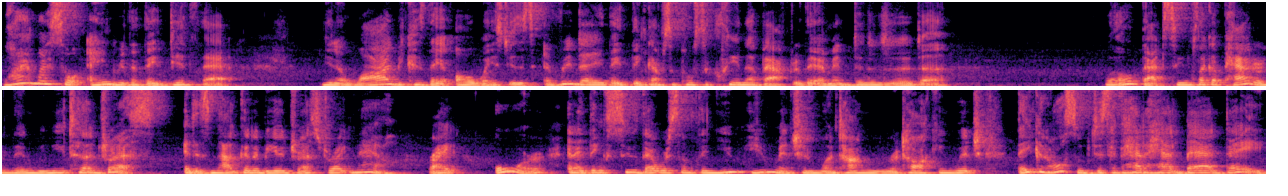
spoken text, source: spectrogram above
Why am I so angry that they did that? You know why? Because they always do this every day. They think I'm supposed to clean up after them and da da da da. Well, that seems like a pattern then we need to address. It is not going to be addressed right now, right? Or, and I think Sue, that was something you you mentioned one time we were talking, which they could also just have had a had bad day.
